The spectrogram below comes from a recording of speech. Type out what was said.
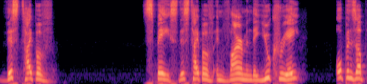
this type of space, this type of environment that you create opens up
